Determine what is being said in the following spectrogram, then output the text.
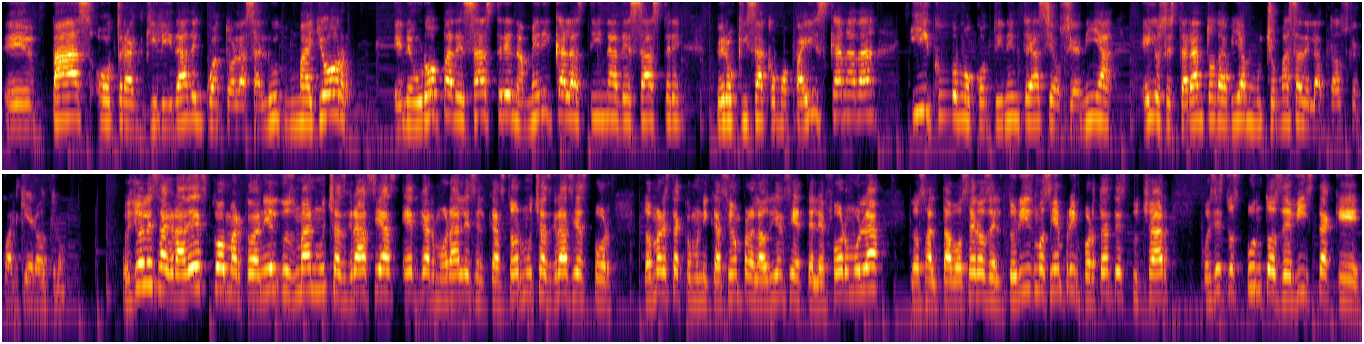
eh, paz o tranquilidad en cuanto a la salud mayor. En Europa desastre, en América Latina desastre, pero quizá como país Canadá y como continente Asia Oceanía, ellos estarán todavía mucho más adelantados que cualquier otro. Pues yo les agradezco, Marco Daniel Guzmán, muchas gracias. Edgar Morales, el castor, muchas gracias por tomar esta comunicación para la audiencia de Telefórmula, los altavoceros del turismo. Siempre importante escuchar pues estos puntos de vista que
